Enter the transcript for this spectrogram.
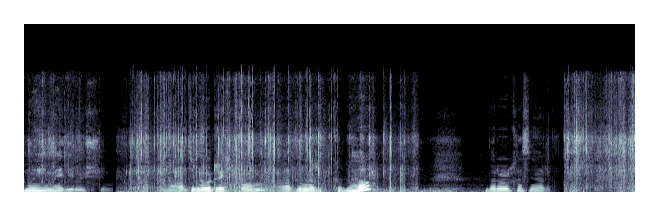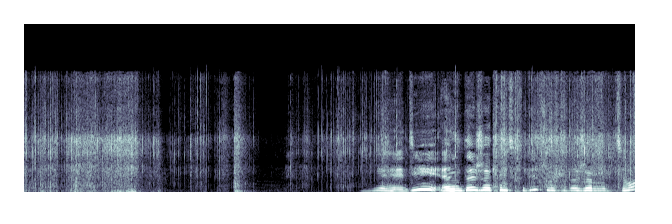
المهم هادي ماشي. أنا غادي نوريكم غادي نركبها. ضروري خاصني نركب. هي هادي. أنا déjà كنت خديت وحدة جربتها.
